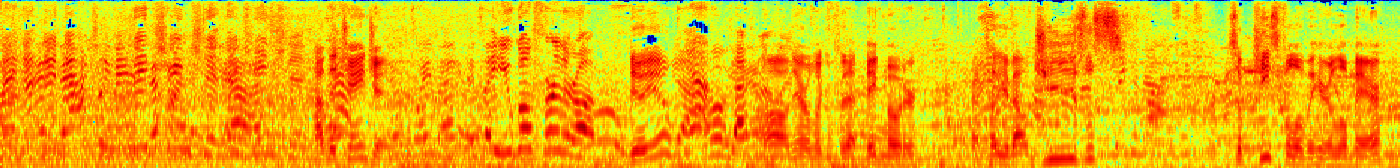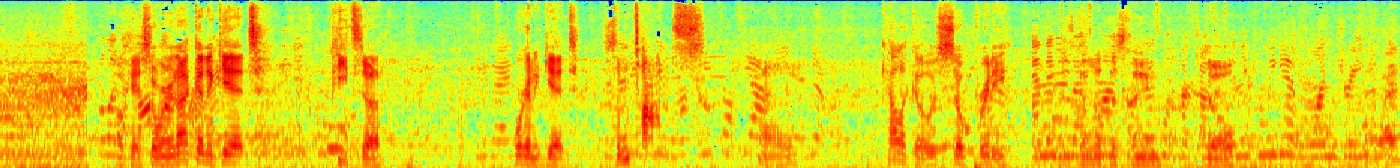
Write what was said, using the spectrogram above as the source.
They, they, they actually made They changed it. They changed it. How'd they change it? way better. It's like you go further up. Do you? Oh, yeah, definitely. Oh, they were looking for that big motor. Gotta tell you about Jesus. So peaceful over here, little bear. Okay, so we're not gonna get pizza. We're gonna get some tots. Oh, Calico is so pretty. And then do you guys gonna let want, this oh, you guys thing want hot chocolate. go. And then can we get one drink? Okay.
